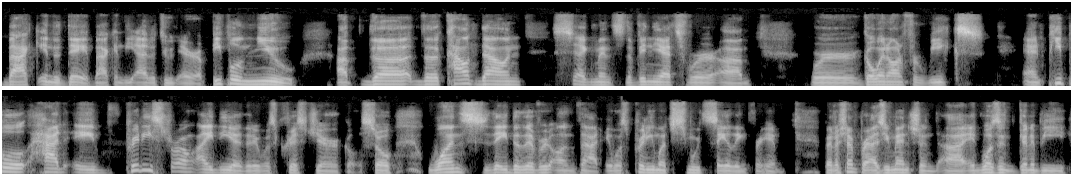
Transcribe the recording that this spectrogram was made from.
back in the day, back in the attitude era. People knew uh, the the countdown segments, the vignettes were um were going on for weeks and people had a pretty strong idea that it was Chris Jericho. So once they delivered on that, it was pretty much smooth sailing for him. But syempre, as you mentioned, uh, it wasn't going to be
